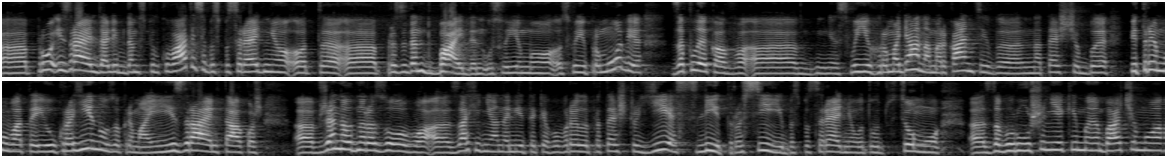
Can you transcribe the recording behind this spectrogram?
Е, Про Ізраїль далі будемо спілкуватися безпосередньо. От е, президент Байден у своєму у своїй промові закликав е, своїх громадян, американців, на те, щоб підтримувати і Україну, зокрема і Ізраїль. Також вже неодноразово е, західні аналітики говорили про те, що є слід Росії безпосередньо от, от в цьому е, заворушенні, який ми бачимо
